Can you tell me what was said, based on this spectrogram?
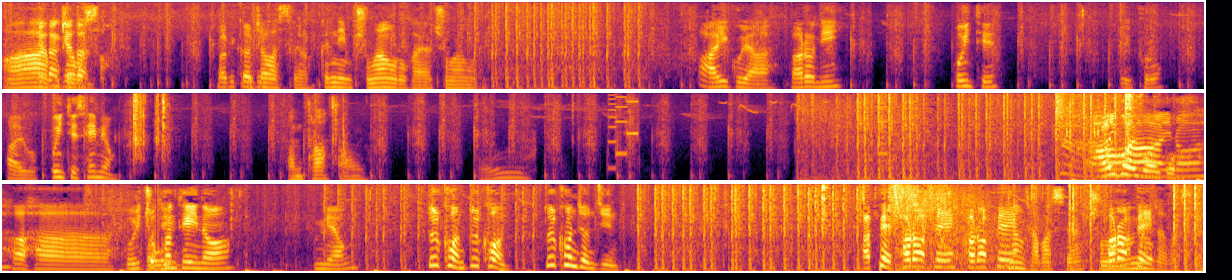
아, 계단, 못 계단. 잡았어. 못 마비까지. 잡았어요. 끝님 중앙으로 가요, 중앙으로. 아이고야. 마로니. 포인트. 1%? 아이고, 포인트 3명. 많다. 아우. 아이고, 아이고, 아이고. 이런. 하하. 우리 쪽 어디? 컨테이너. 한 명. 뚫컨, 뚫컨. 뚫컨 전진. 앞에, 바로 앞에, 바로 한 앞에. 명 잡았어요. 바로 중앙 한명 앞에. 잡았어요.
